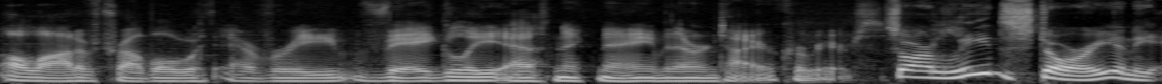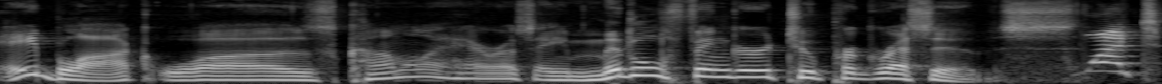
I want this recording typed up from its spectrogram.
a lot of trouble with every vaguely ethnic name in their entire careers. So our lead story in the A block was Kamala Harris a middle finger to progressives. What?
